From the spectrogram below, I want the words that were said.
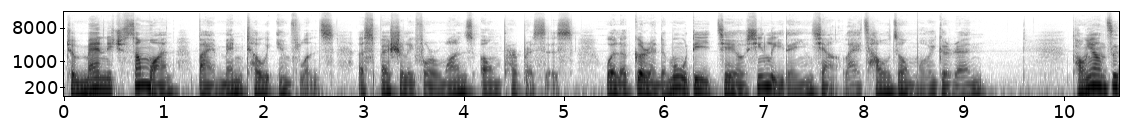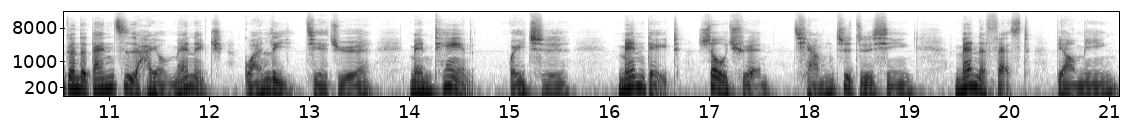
to manage someone by mental influence，especially for one's own purposes，为了个人的目的，借由心理的影响来操纵某一个人。同样字根的单字还有 manage 管理、解决，maintain 维持，mandate 授权、强制执行，manifest 表明、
